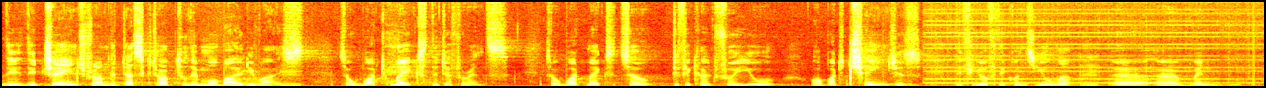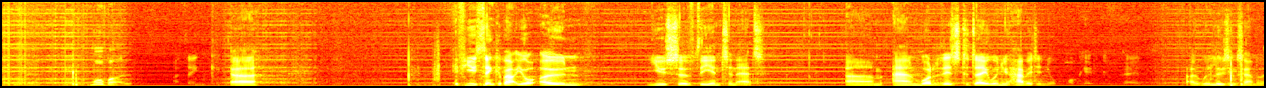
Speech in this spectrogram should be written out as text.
the, the change from the desktop to the mobile device. Mm. So what makes the difference? So what makes it so difficult for you, or what changes the view of the consumer mm. uh, uh, when mobile? I think uh, if you think about your own use of the internet um, and what it is today when you have it in your uh, we're losing sound.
